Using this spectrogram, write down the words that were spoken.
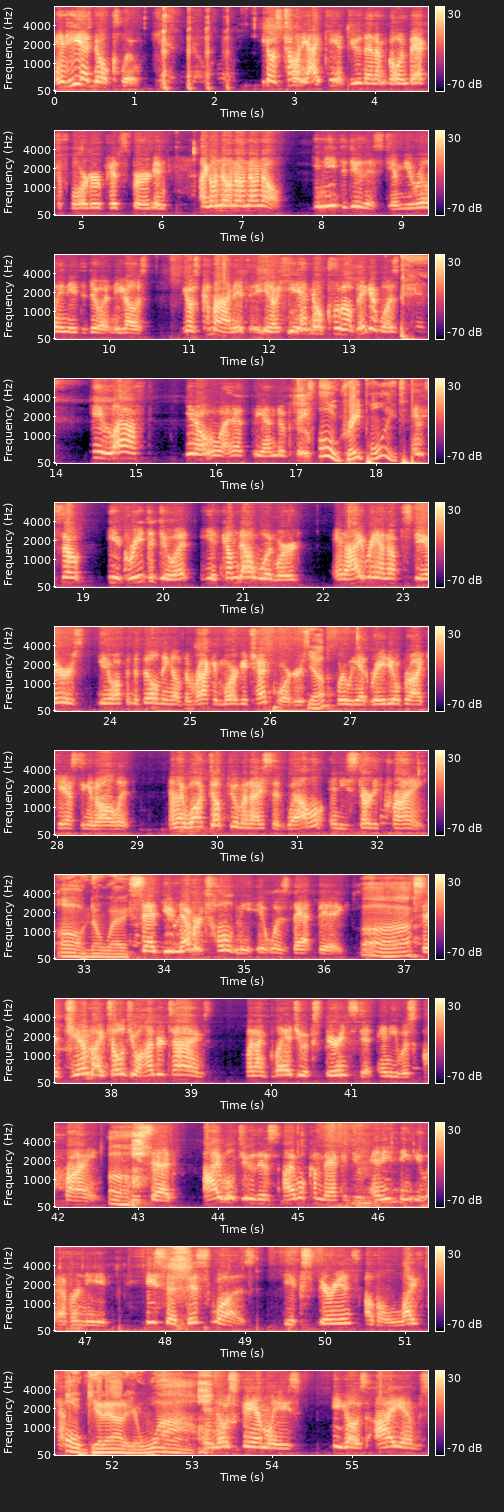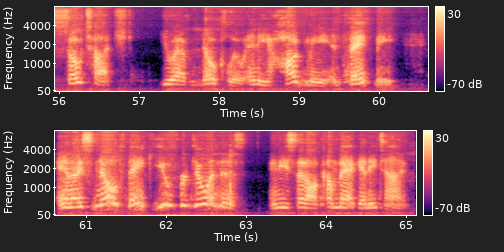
And he had no clue. He, no clue. he goes, Tony, I can't do that. I'm going back to Florida or Pittsburgh and I go, no, no, no, no. You need to do this, Jim. You really need to do it. And he goes, he goes, come on. It, you know, he had no clue how big it was. he left, you know, at the end of Facebook. Oh, great point. And so he agreed to do it. He had come down Woodward, and I ran upstairs, you know, up in the building of the Rocket Mortgage headquarters, where we had radio broadcasting and all it. And I walked up to him and I said, Well, and he started crying. Oh, no way. He said, You never told me it was that big. Aww. Said, Jim, I told you a hundred times, but I'm glad you experienced it. And he was crying. Oh. He said, I will do this. I will come back and do anything you ever need. He said, This was the experience of a lifetime. Oh, get out of here. Wow. And those families, he goes, I am so touched. You have no clue. And he hugged me and thanked me. And I said, No, thank you for doing this. And he said, I'll come back anytime.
